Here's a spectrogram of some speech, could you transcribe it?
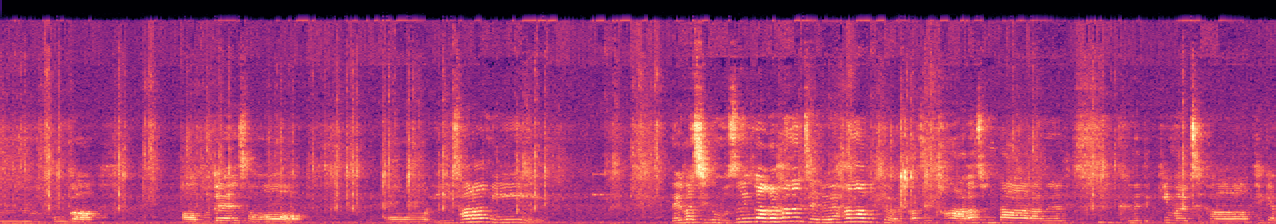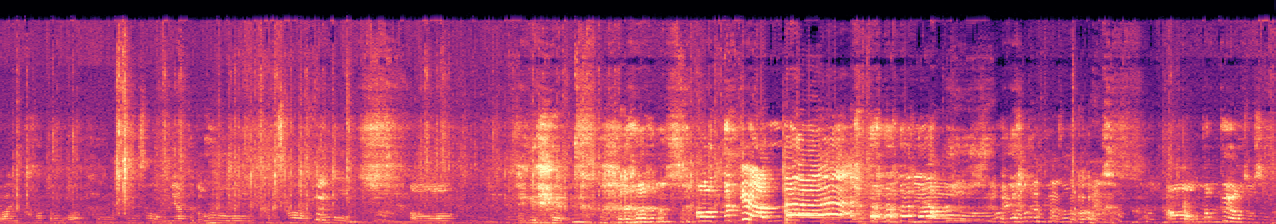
음, 뭔가, 어, 무대에서, 어, 이 사람이 내가 지금 무슨 생각을 하는지를 하나부터 열까지 다 알아준다라는 그 느낌을 제가 되게 많이 받았던 것 같아요. 그래서 언니한테 너무 감사하고, 어, 되게, 아, 어떡해, 안 돼! 아, 어떡해요, 저 진짜.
